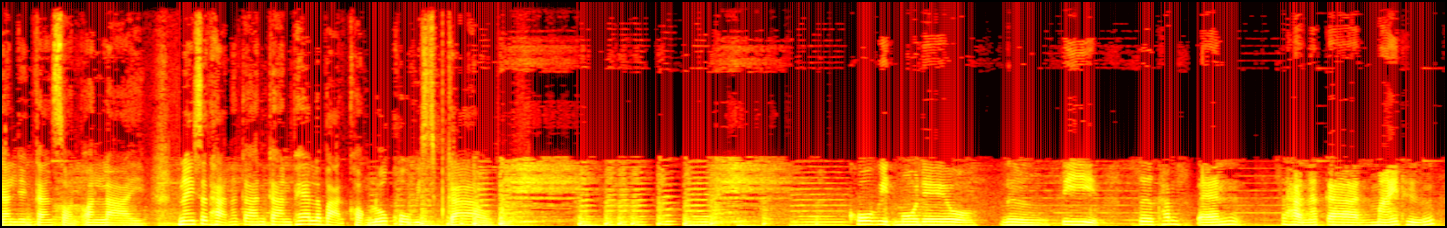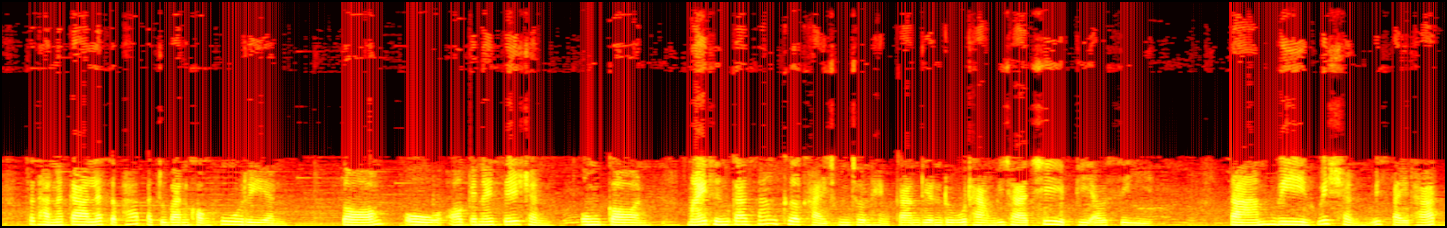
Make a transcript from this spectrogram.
การเรียนการสอนออนไลน์ ในสถานการณ์การแพร่ระบาดของโรคโควิด -19 โควิดโมเดล 1. C Circumstance สถานการณ์ หมายถึงสถานการณ์และสภาพปัจจุบันของผู้เรียน 2. O Organization องค์กร หมายถึงการสร้างเครือข่ายชุมชนแห่งการเรียนรู้ทางวิชาชีพ PLC 3. V Vision วิสัยทัศน์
